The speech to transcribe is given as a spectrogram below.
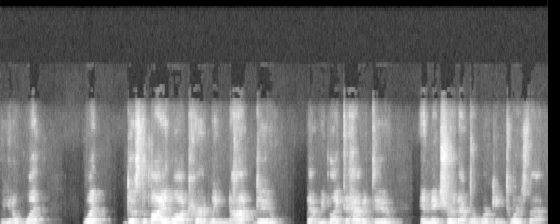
you know what what does the bylaw currently not do that we'd like to have it do, and make sure that we're working towards that.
